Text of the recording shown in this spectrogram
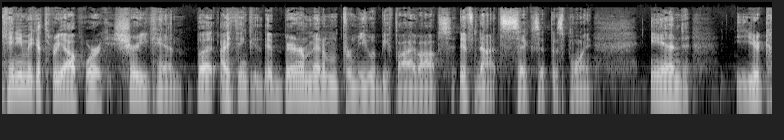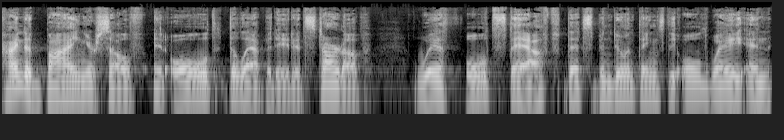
Can you make a three op work? Sure, you can. But I think the bare minimum for me would be five ops, if not six at this point. And you're kind of buying yourself an old, dilapidated startup with old staff that's been doing things the old way. And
